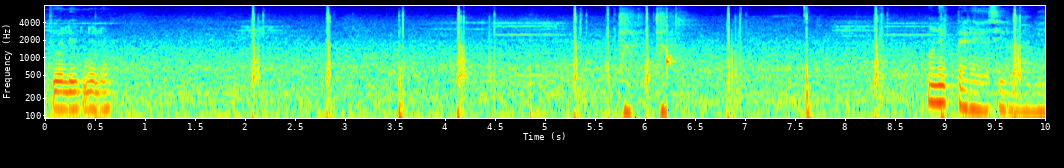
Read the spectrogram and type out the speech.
তুই লিপ নিল অনেক প্যারাই আছি ভাই আমি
